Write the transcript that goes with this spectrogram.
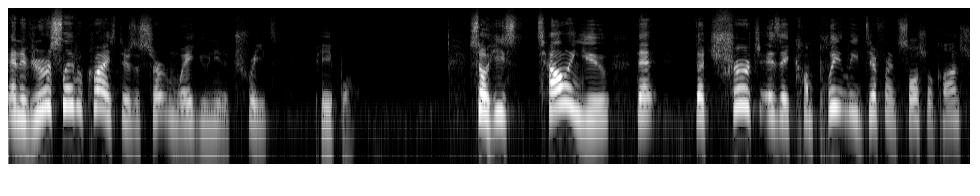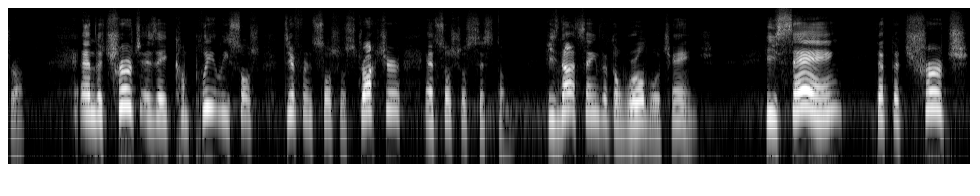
And if you're a slave of Christ, there's a certain way you need to treat people. So he's telling you that the church is a completely different social construct. And the church is a completely social, different social structure and social system. He's not saying that the world will change. He's saying that the church,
